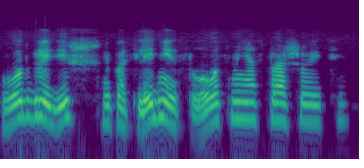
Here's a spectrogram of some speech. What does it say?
Вот, глядишь, и последнее слово с меня спрашиваете. —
